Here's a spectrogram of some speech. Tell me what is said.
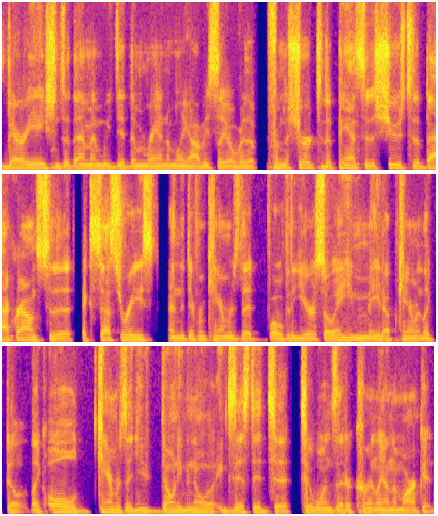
variations of them. And we did them randomly, obviously, over the, from the shirt to the pants to the shoes to the backgrounds to the accessories and the different cameras that over the years. So even made up camera, like built like old cameras that you don't even know existed to, to ones that are currently on the market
